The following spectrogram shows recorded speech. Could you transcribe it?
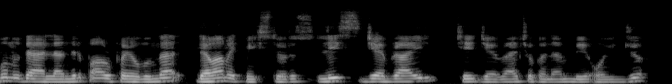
bunu değerlendirip Avrupa yolunda devam etmek istiyoruz. Liz Cebrail ki Cebrail çok önemli bir oyuncu.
